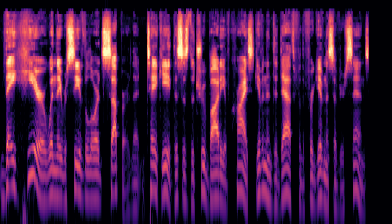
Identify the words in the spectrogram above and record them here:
They hear when they receive the Lord's Supper that take, eat, this is the true body of Christ, given into death for the forgiveness of your sins.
